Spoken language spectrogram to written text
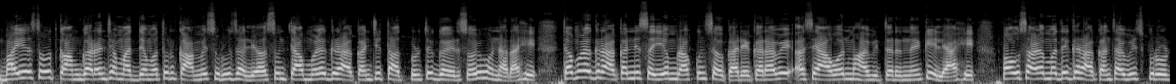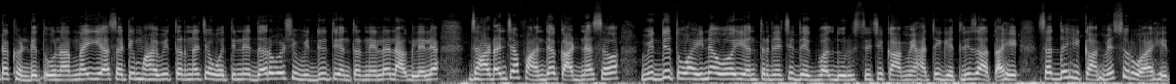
बाह्यस्रोत कामगारांच्या माध्यमातून कामे सुरू झाली असून त्यामुळे ग्राहकांची तात्पुरती गैरसोय होणार आहे. त्यामुळे ग्राहकांनी संयम राखून सहकार्य करावे असे आवाहन महावितरणने केले आहे. पावसाळ्यामध्ये ग्राहकांचा वीज पुरवठा खंडित होणार नाही यासाठी महावितरणाच्या वतीने दरवर्षी विद्युत यंत्रणेला लागलेल्या झाडांच्या फांद्या काढण्यासह विद्युत वाहिन्या व यंत्रणेची देखभाल दुरुस्तीची कामे हाती घेतली जात आहे. सध्या ही कामे सुरू आहेत.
